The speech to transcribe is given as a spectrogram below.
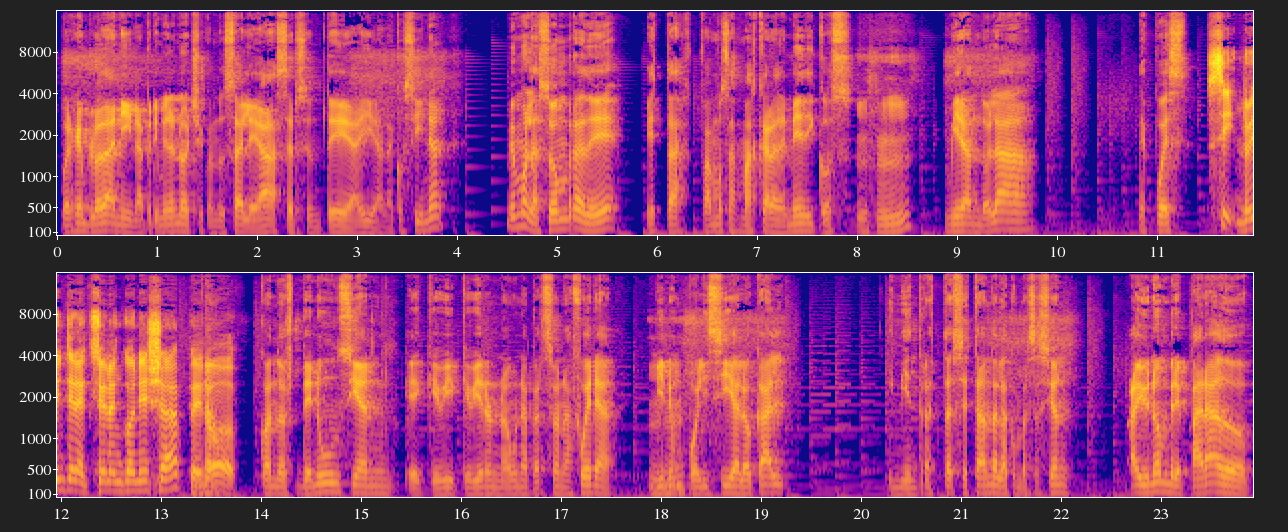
Por ejemplo, Danny la primera noche cuando sale a hacerse un té ahí a la cocina, vemos la sombra de estas famosas máscaras de médicos mirándola. Después Sí, no interaccionan con ella, pero cuando denuncian eh, que, vi- que vieron a una persona afuera, viene un policía local y mientras se está dando la conversación, hay un hombre parado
